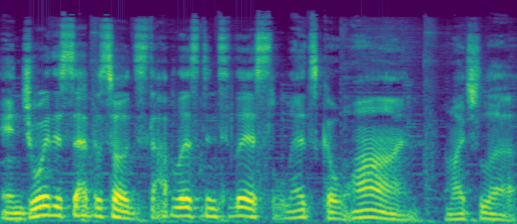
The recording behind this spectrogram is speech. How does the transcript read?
Enjoy this episode. Stop listening to this. Let's go on. Much love.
